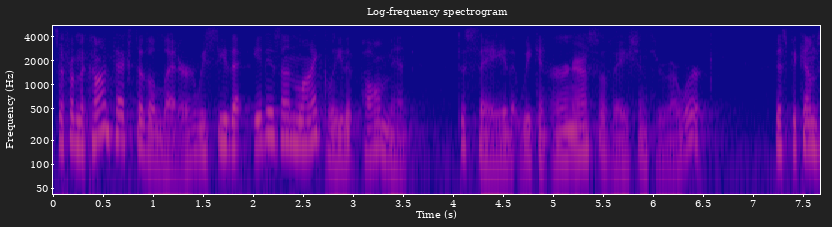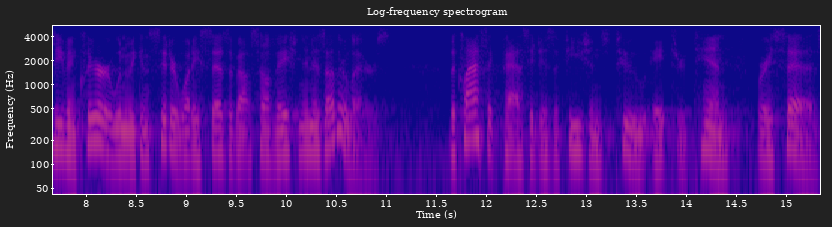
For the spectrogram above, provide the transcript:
So, from the context of the letter, we see that it is unlikely that Paul meant to say that we can earn our salvation through our work. This becomes even clearer when we consider what he says about salvation in his other letters. The classic passage is Ephesians 2 8 through 10, where he says,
